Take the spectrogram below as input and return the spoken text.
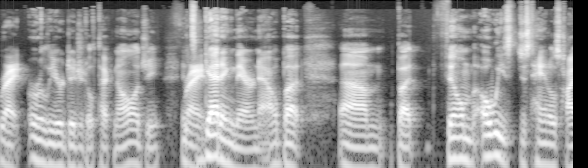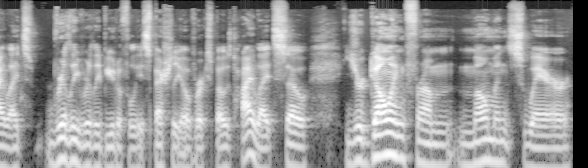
right earlier digital technology. It's Right. getting there now, but um, but film always just handles highlights really, really beautifully, especially overexposed highlights. So you're going from moments where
